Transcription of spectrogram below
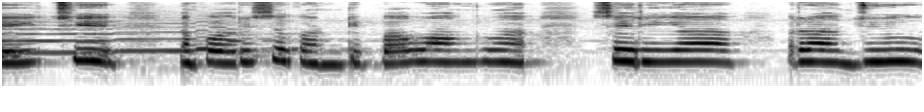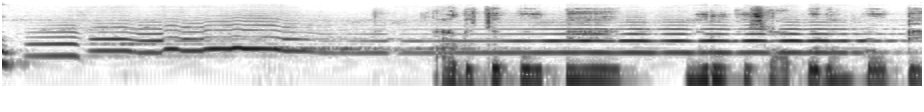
ஜெயிச்சு நான் பரிசு கண்டிப்பாக வாங்குவேன். சரியா ராஜு? அடுத்த போட்டி முறுக்கு சாப்பிடும் போட்டி.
